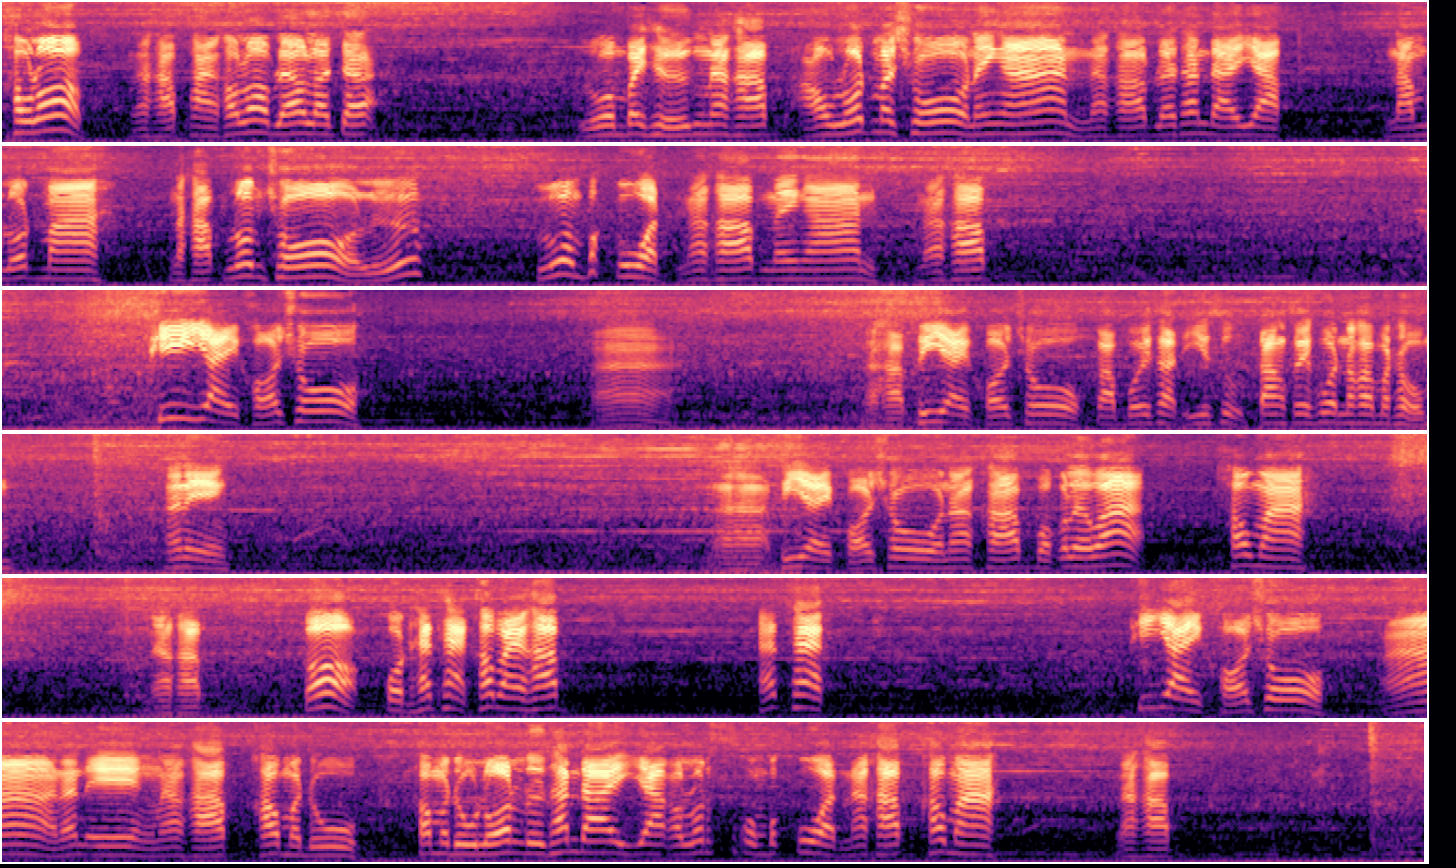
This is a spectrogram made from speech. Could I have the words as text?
เข้ารอบนะครับผ่านเข้ารอบแล้วเราจะรวมไปถึงนะครับ เอารถมาโชว์ในงานนะครับ และท่านใดอยากนำรถมานะครับ ร่วมโชว์หรือร่วมประกวดนะครับในงานนะครับ พี่ใหญ่ขอโชว์อ่านะครับพี่ใหญ่ขอโชว์กับบริษัทอีสุตั้งไซพวนนครปฐมนั่นเอง พี่ใหญ่ขอโชว์นะครับ บอกเลยว่าเข้ามานะครับ ก็กดแฮชแท็กเข้าไปครับแฮชแท็กพี่ใหญ่ขอโชว์อ่านั่นเองนะครับ เข้ามาดูเข้ามาดูรถหรือท่านใดอยากเอารถส่งประกวดนะครับ เข้ามานะครับ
